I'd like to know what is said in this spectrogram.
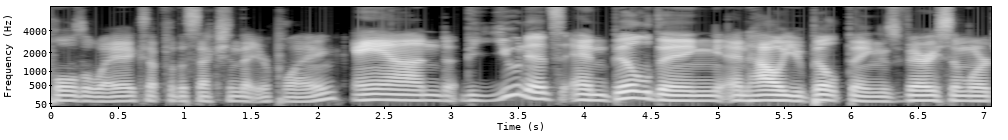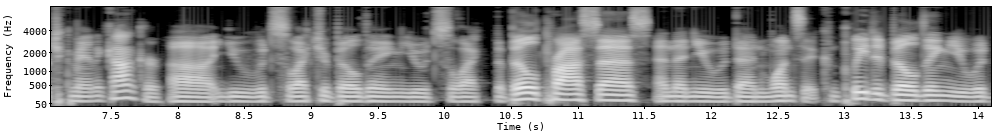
pulls away except for the section that you're playing, and the units and building and how you built things very similar to Command and Conquer. Uh, you would select your building, you would select the build process, and then you would then once it completed building, you would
